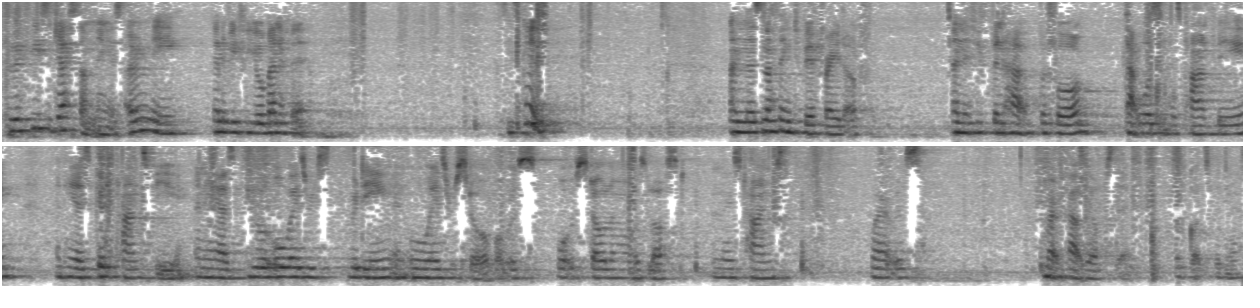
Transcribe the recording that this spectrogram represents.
So if He suggests something, it's only going to be for your benefit. He's good. And there's nothing to be afraid of. And if you've been hurt before, that wasn't His plan for you and He has good plans for you, and He has you will always re- redeem and always restore what was what was stolen, what was lost, in those times where it was where it felt the opposite of God's goodness.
